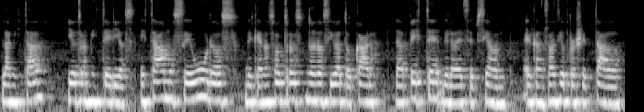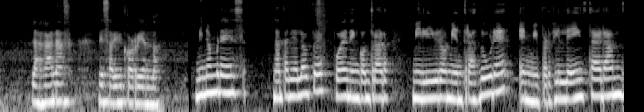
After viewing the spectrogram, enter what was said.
la amistad y otros misterios. Estábamos seguros de que a nosotros no nos iba a tocar la peste de la decepción, el cansancio proyectado, las ganas de salir corriendo. Mi nombre es Natalia López, pueden encontrar mi libro Mientras Dure en mi perfil de Instagram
